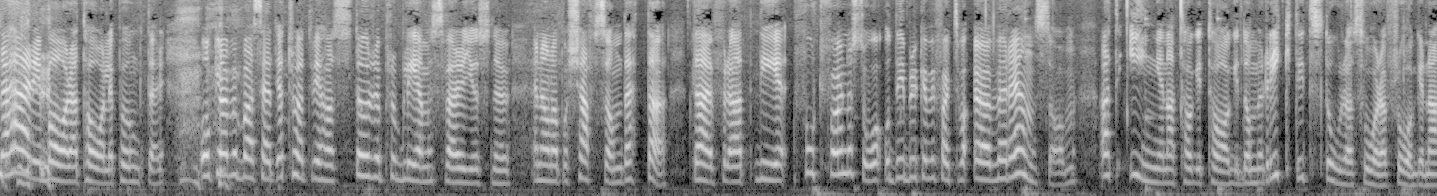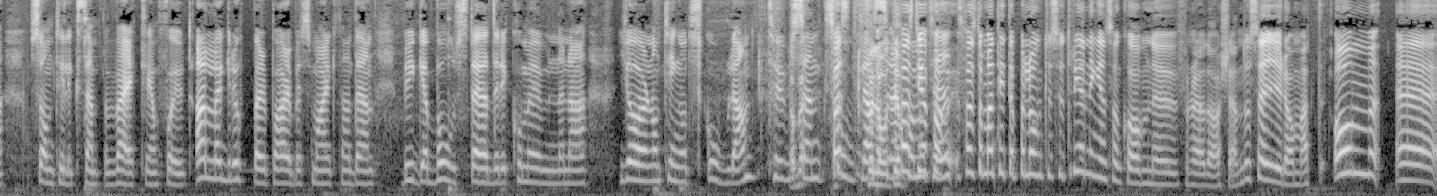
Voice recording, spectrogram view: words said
det här är bara talepunkter. Och jag vill bara säga att jag tror att vi har större problem i Sverige just nu än att hålla på och tjafsa om detta. Därför att det är fortfarande så, och det brukar vi faktiskt vara överens om, att ingen har tagit tag i de riktigt stora svåra frågorna som till exempel verkligen få ut alla grupper på arbetsmarknaden, bygga bostäder i kommunerna, göra någonting åt skolan. Tusen fast- skolklasser förlåt, har jag- Fast, kommit jag, hit. fast om man tittar på långtidsutredningen som kom nu för några dagar sedan. Då säger de att om eh,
